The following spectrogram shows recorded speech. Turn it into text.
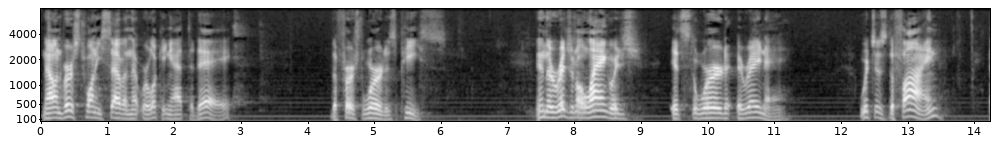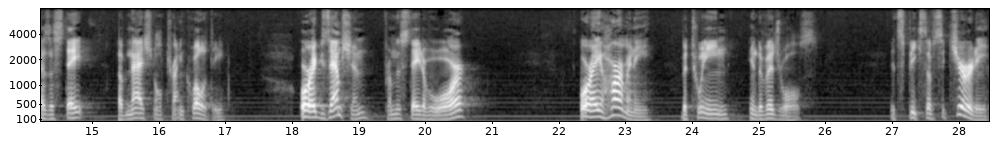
Now, in verse 27 that we're looking at today, the first word is peace. In the original language, it's the word eirene, which is defined as a state of national tranquility or exemption from the state of war, or a harmony between individuals. It speaks of security,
